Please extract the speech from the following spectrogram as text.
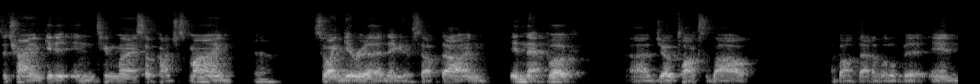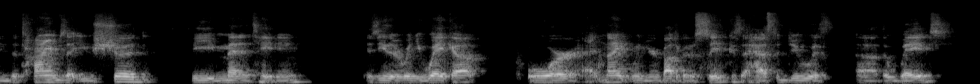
to try and get it into my subconscious mind yeah. so I can get rid of that negative self doubt. And in that book, uh, Joe talks about about that a little bit. And the times that you should be meditating is either when you wake up or at night when you're about to go to sleep because it has to do with uh, the waves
